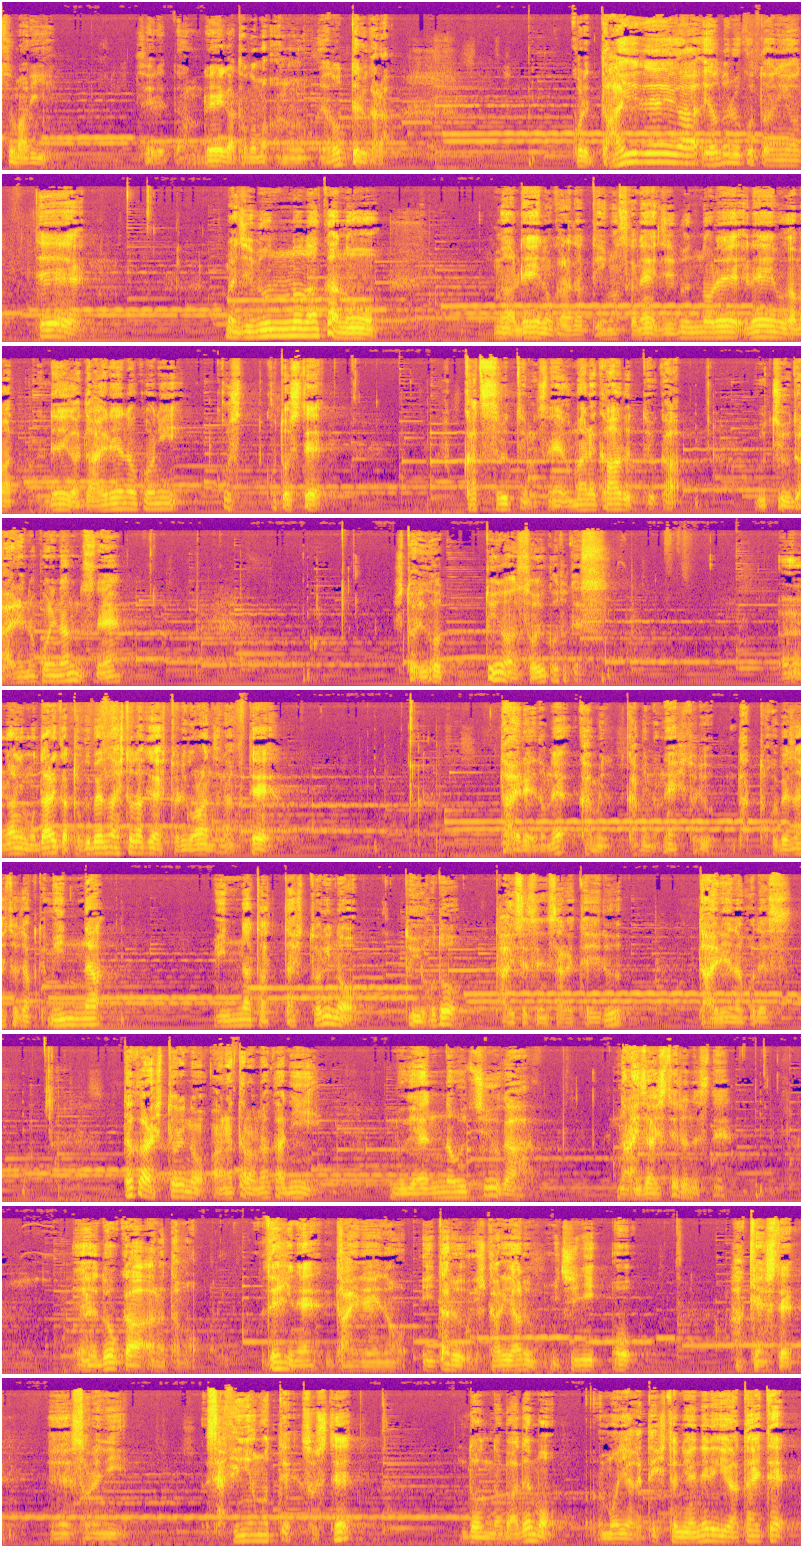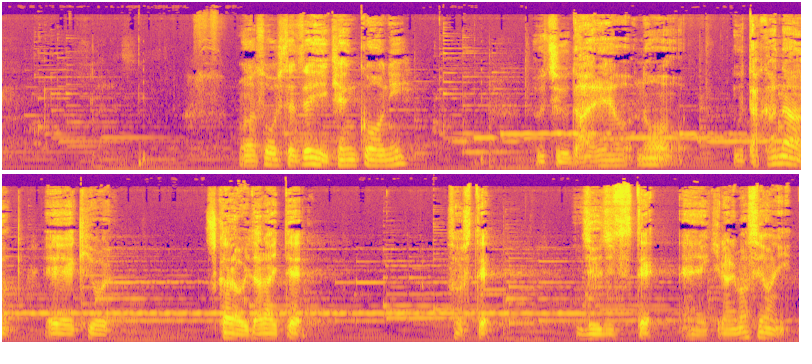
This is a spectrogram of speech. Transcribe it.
つまり精霊あの霊がとどまあの宿ってるから。これ大霊が宿ることによって、まあ、自分の中のまあ、霊の体って言いますかね。自分の霊霊が、ま、霊が大霊の子に子として復活するっていうんですね。生まれ変わるっていうか宇宙大霊の子になるんですね。独り言というのはそういうことです。何も誰か特別な人だけが一人ご覧じゃなくて大霊のね神神のね一人特別な人じゃなくてみんなみんなたった一人のというほど大切にされている大霊の子です。だから一人のあなたの中に無限の宇宙が内在してるんですね、えー、どうかあなたもぜひね大霊の至る光ある道にを発見して、えー、それに責任を持ってそしてどんな場でも盛り上げて人にエネルギーを与えて、まあ、そうしてぜひ健康に宇宙大霊の豊かな、えー、気を力をいただいてそして充実して、えー、生きられますように。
